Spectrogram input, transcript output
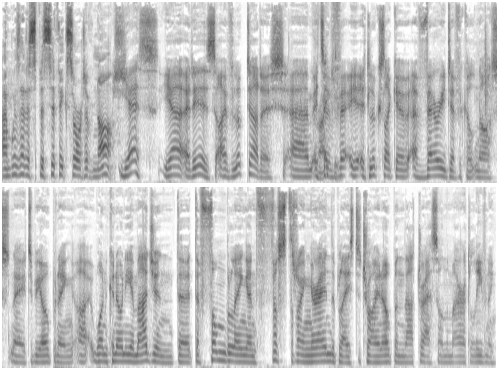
And was that a specific sort of knot? Yes, yeah, it is. I've looked at it. Um, it's a ve- it looks like a, a very difficult knot now to be opening. Uh, one can only imagine the the fumbling and fustering around the place to try and open that dress on the marital evening.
